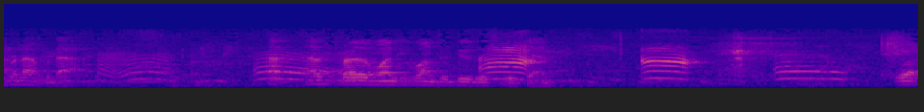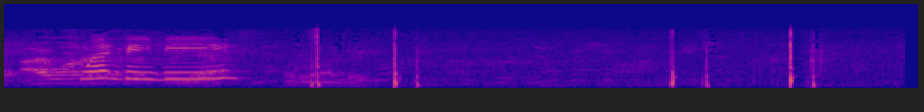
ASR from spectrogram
ba da ba da. Uh, How's brother what do you want to do this weekend? Uh, uh, what I want What, baby?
